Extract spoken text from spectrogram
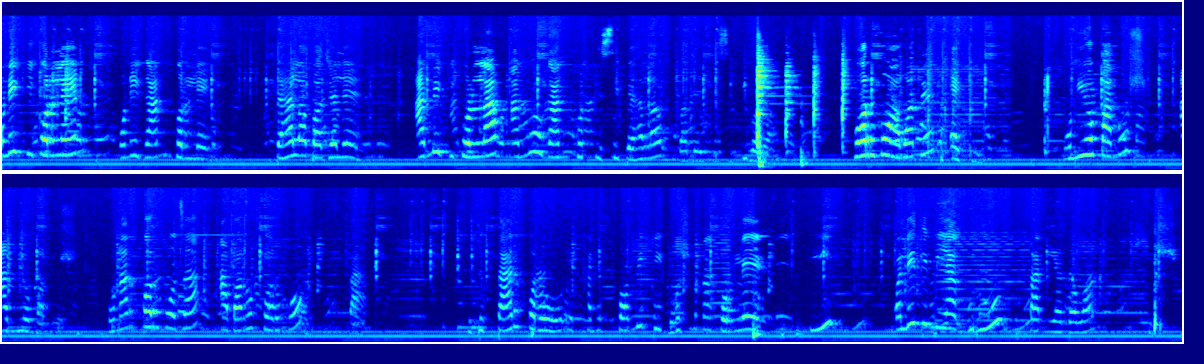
উনি কি করলেন? উনি গান করলেন, বেহালা বাজালেন। আমি কি করলাম? আমিও গান করতেছি বেহালা বাজাইতেছি কি বাবা কর্ম আমাদের একই। উনিও মানুষ, আমিও মানুষ। ওনার কর্ম যা, আমারও কর্ম তা। কিন্তু তারপরেও এখানে কমিটি ঘোষণা করলেন কি? অলিদ মিয়া গুরু, তানিয়া শিষ্য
